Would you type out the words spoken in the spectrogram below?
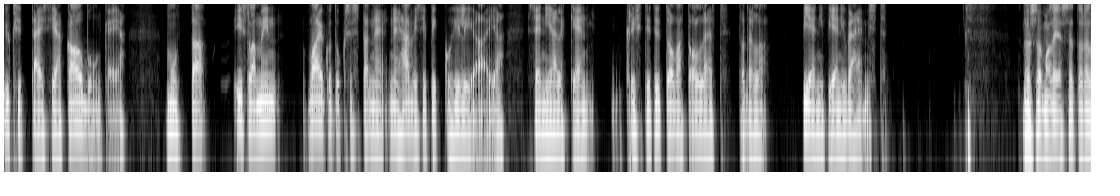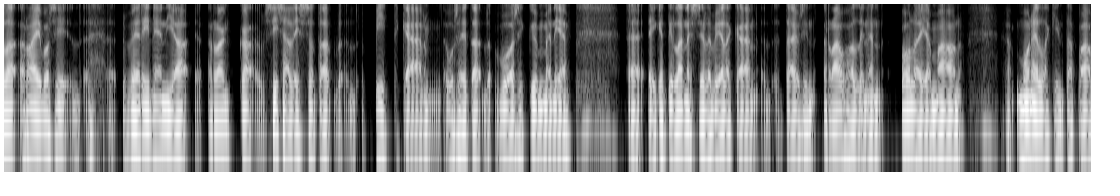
yksittäisiä kaupunkeja, mutta islamin vaikutuksesta ne, ne hävisi pikkuhiljaa ja sen jälkeen kristityt ovat olleet todella pieni, pieni vähemmistö. No Somaliassa todella raivosi verinen ja rankka sisällissota pitkään, useita vuosikymmeniä, eikä tilanne siellä vieläkään täysin rauhallinen ole ja maa on monellakin tapaa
